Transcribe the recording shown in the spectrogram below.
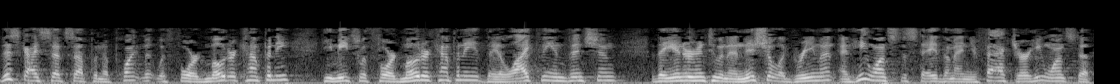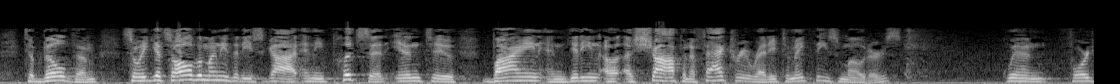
This guy sets up an appointment with Ford Motor Company. He meets with Ford Motor Company. They like the invention. They enter into an initial agreement, and he wants to stay the manufacturer. He wants to, to build them. So he gets all the money that he's got, and he puts it into buying and getting a, a shop and a factory ready to make these motors when Ford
